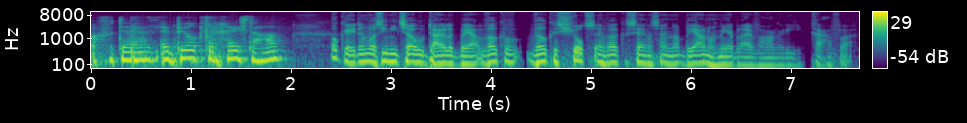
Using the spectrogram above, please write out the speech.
of de, het beeld voor de geest te halen. Oké, dan was hij niet zo duidelijk bij jou. Welke, welke shots en welke scènes zijn bij jou nog meer blijven hangen die gaaf waren?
